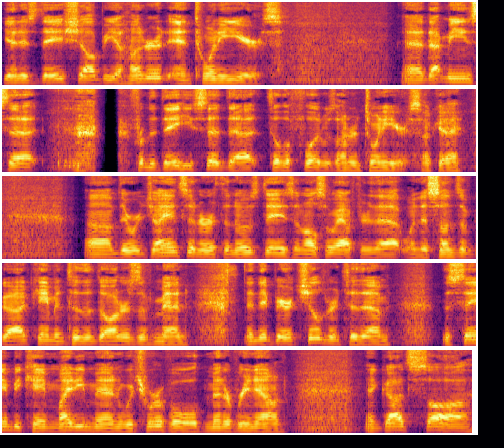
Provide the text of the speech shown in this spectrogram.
yet his days shall be a hundred and twenty years. And that means that from the day he said that till the flood was 120 years, okay? Um, there were giants in earth in those days, and also after that, when the sons of God came into the daughters of men, and they bare children to them, the same became mighty men which were of old, men of renown. And God saw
